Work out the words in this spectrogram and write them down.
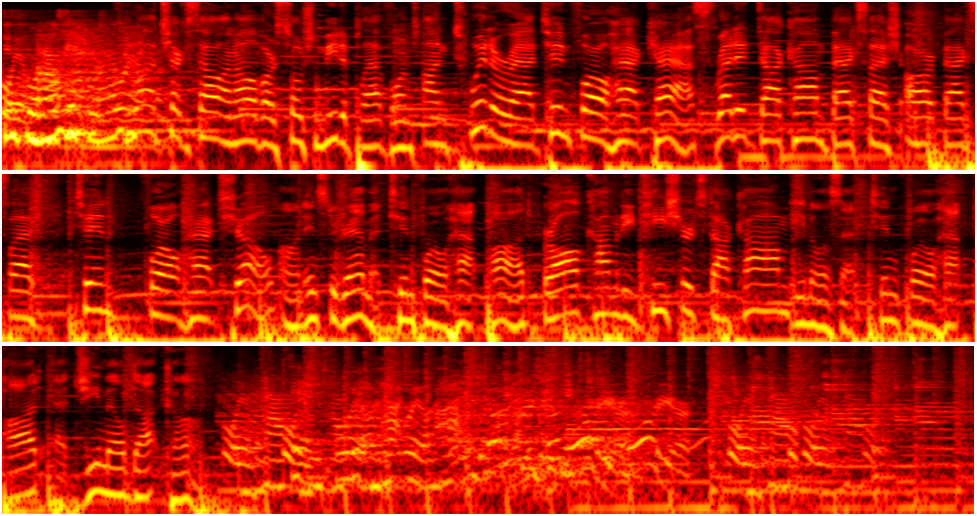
Tinfoil If you want to check us out on all of our social media platforms, on Twitter at Tinfoil Hat Cast, Reddit.com backslash r backslash Tinfoil Hat Show, on Instagram at tinfoil hat pod. or allcomedyt-shirts.com. Email us at tinfoilhatpod at gmail.com. Tinfoil hat. Tinfoil hat. Tinfoil hat.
